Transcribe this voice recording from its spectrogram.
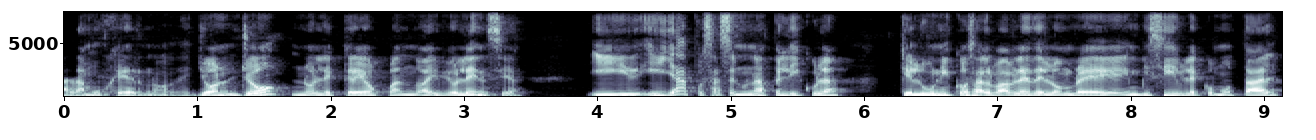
a la mujer, ¿no? Yo, yo no le creo cuando hay violencia. Y, y ya, pues hacen una película que el único salvable del hombre invisible como tal,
